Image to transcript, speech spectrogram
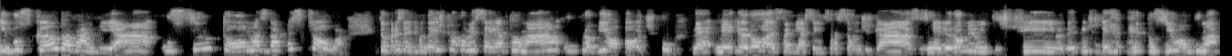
e buscando avaliar os sintomas da pessoa. Então, por exemplo, desde que eu comecei a tomar o probiótico, né, melhorou essa minha sensação de gases, melhorou meu intestino, de repente de, reduziu alguma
